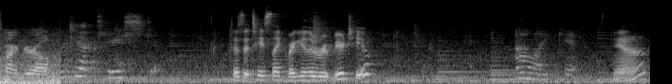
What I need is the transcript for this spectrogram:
Smart girl. I can't taste it. Does it taste like regular root beer to you? I like it. Yeah?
